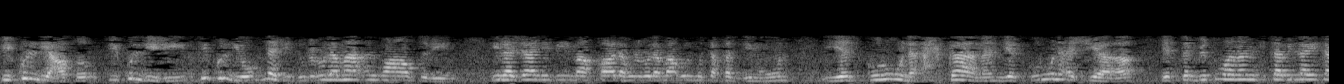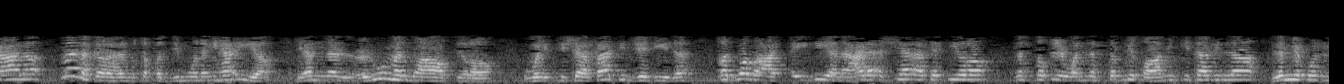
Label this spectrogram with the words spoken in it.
في كل عصر في كل جيل في كل يوم نجد العلماء المعاصرين. إلى جانب ما قاله العلماء المتقدمون يذكرون أحكاما يذكرون أشياء يستنبطونها من كتاب الله تعالى. ما ذكرها المتقدمون نهائيا؟ لأن العلوم المعاصرة والإكتشافات الجديدة قد وضعت أيدينا على أشياء كثيرة نستطيع أن نستنبطها من كتاب الله. لم يكن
